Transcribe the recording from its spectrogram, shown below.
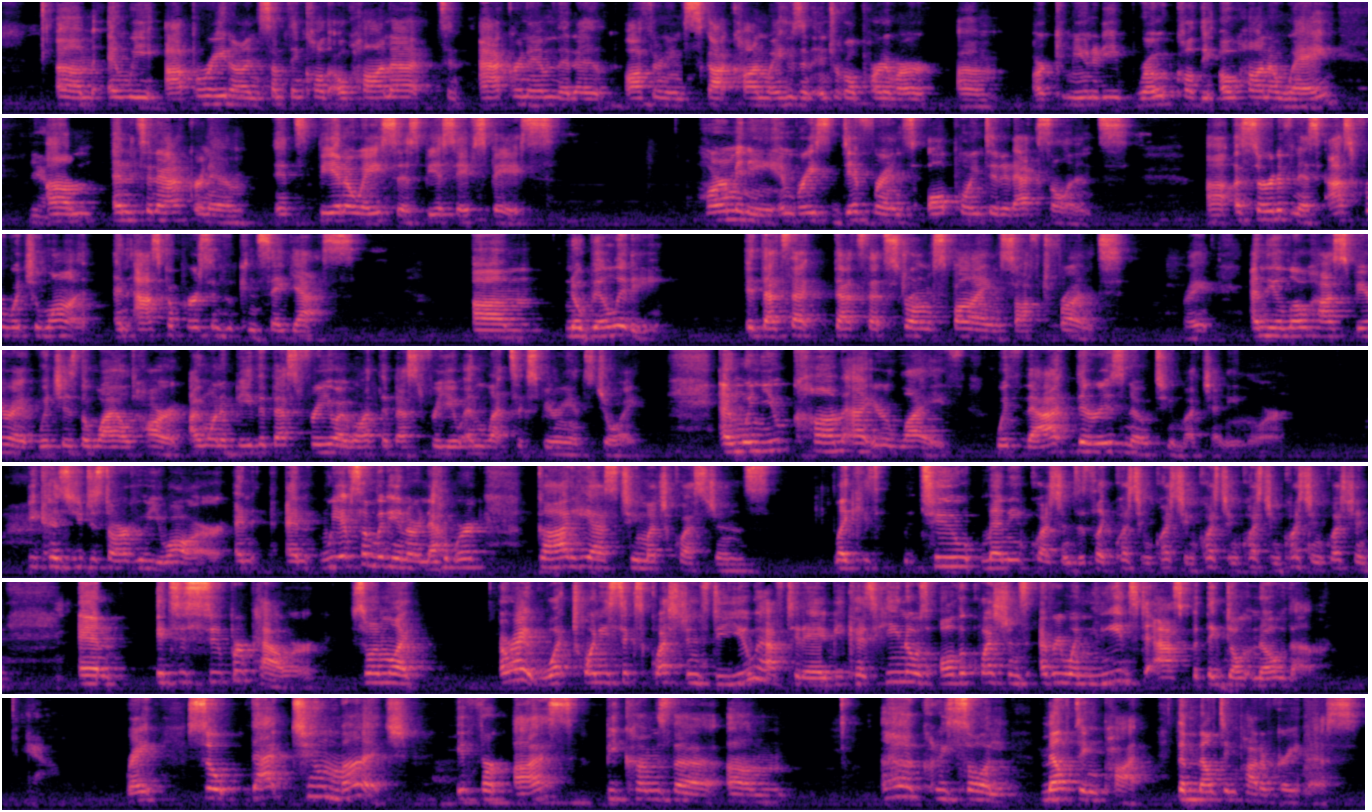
um, and we operate on something called Ohana. It's an acronym that an author named Scott Conway, who's an integral part of our um, our community, wrote called the Ohana Way. Yeah. Um, and it's an acronym. It's be an oasis, be a safe space. Harmony, embrace difference, all pointed at excellence. Uh, assertiveness, ask for what you want and ask a person who can say yes. Um, nobility, it, that's that that's that strong spine, soft front right? And the aloha spirit, which is the wild heart. I want to be the best for you. I want the best for you. And let's experience joy. And when you come at your life with that, there is no too much anymore because you just are who you are. And and we have somebody in our network, God, he asks too much questions. Like he's too many questions. It's like question, question, question, question, question, question. And it's a superpower. So I'm like, all right, what 26 questions do you have today? Because he knows all the questions everyone needs to ask, but they don't know them. Yeah. Right. So that too much, it for us becomes the um uh, crisol melting pot, the melting pot of greatness.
